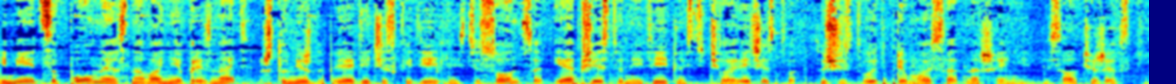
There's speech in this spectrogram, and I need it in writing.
Имеется полное основание признать, что между периодической деятельностью Солнца и общественной деятельностью человечества существует прямое соотношение, писал Чижевский.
